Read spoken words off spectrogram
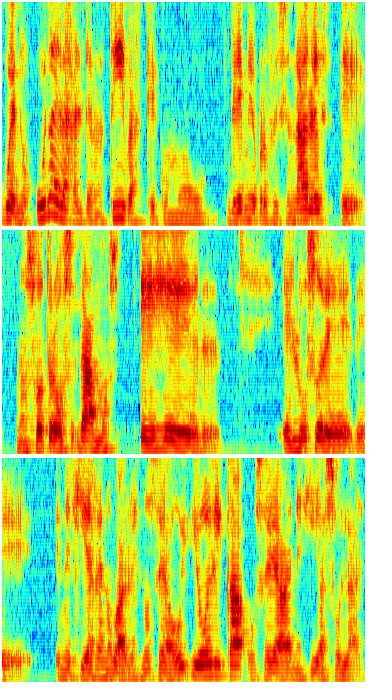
bueno, una de las alternativas que como gremio de profesionales eh, nosotros damos es el, uso de, energías renovables, no sea eólica o sea energía solar.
